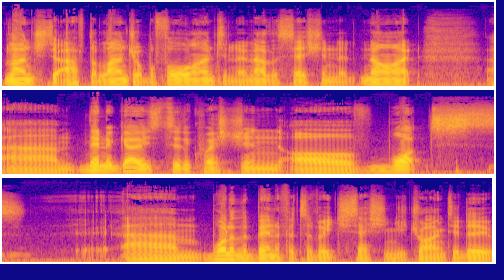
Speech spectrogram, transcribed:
lunch to after lunch or before lunch, and another session at night. Um, then it goes to the question of what's um, what are the benefits of each session you're trying to do?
